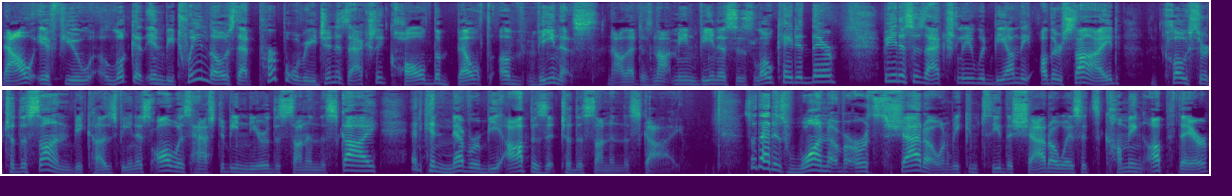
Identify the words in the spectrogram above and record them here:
Now if you look at in between those that purple region is actually called the belt of Venus. Now that does not mean Venus is located there. Venus is actually would be on the other side closer to the sun because Venus always has to be near the sun in the sky and can never be opposite to the sun in the sky. So that is one of Earth's shadow. And we can see the shadow as it's coming up there.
